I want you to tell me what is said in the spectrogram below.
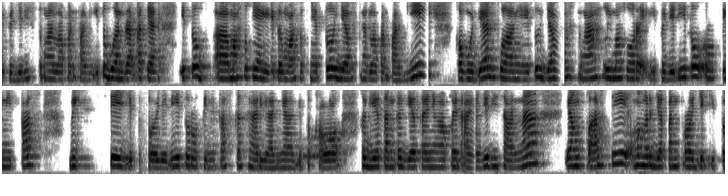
gitu, jadi setengah delapan pagi itu bukan berangkat ya, itu eh, masuknya gitu, masuknya itu jam setengah delapan pagi, kemudian pulangnya itu jam setengah lima sore gitu. Jadi itu rutinitas weekday gitu. Jadi itu rutinitas kesehariannya gitu. Kalau kegiatan-kegiatannya ngapain aja di sana, yang pasti mengerjakan project gitu.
